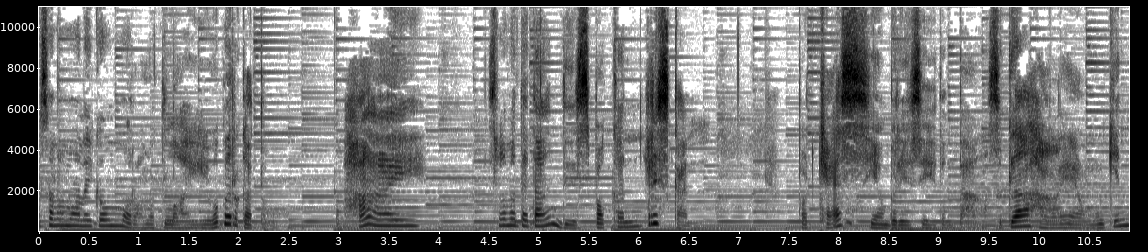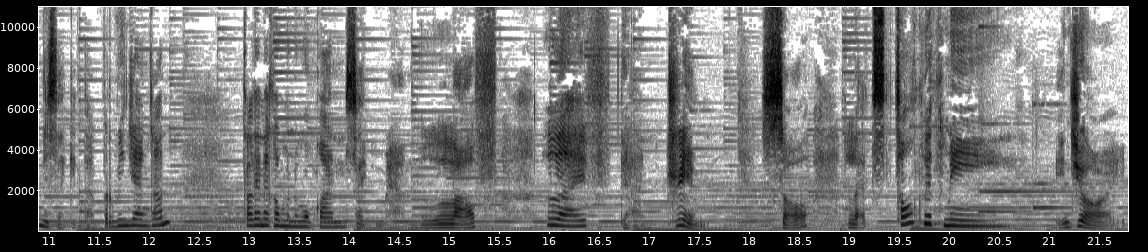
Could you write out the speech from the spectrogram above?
Assalamualaikum warahmatullahi wabarakatuh. Hai Selamat datang di Spoken Riskan Podcast yang berisi tentang segala hal yang mungkin bisa kita perbincangkan. Kalian akan menemukan segmen Love, Life, dan Dream. So, let's talk with me. Enjoy.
